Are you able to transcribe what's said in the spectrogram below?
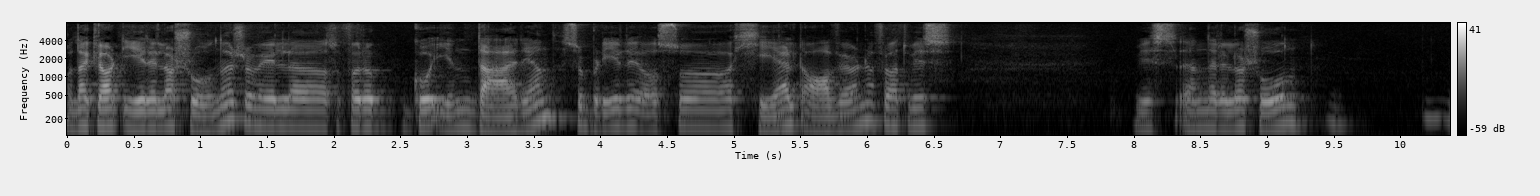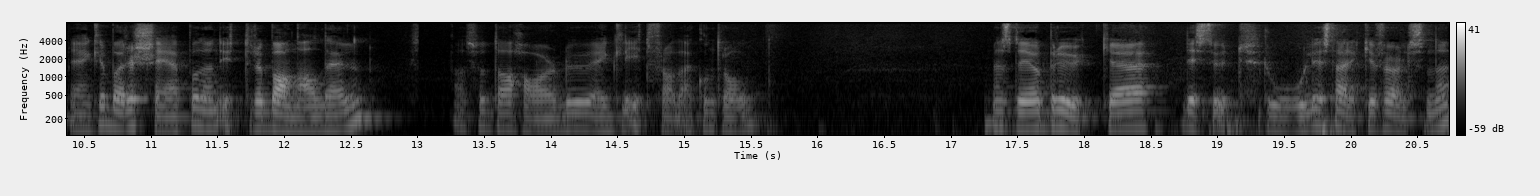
Og det er klart, i relasjoner så vil altså For å gå inn der igjen, så blir det også helt avgjørende for at hvis Hvis en relasjon egentlig bare skjer på den ytre banehalvdelen, altså da har du egentlig gitt fra deg kontrollen. Mens det å bruke disse utrolig sterke følelsene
